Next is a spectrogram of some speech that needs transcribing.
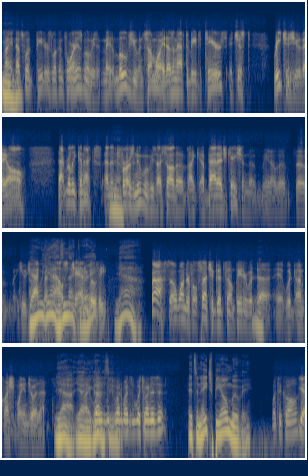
right? Mhm. That's what Peter's looking for in his movies. It ma- moves you in some way. It doesn't have to be to tears. It just reaches you. They all, that really connects. And then Yeah. as far as new movies, I saw the, like, a Bad Education, the, you know, the, the Hugh Jackman, oh yeah, Allison Janney great? movie. Yeah, Ah, so wonderful. Such a good film. Peter would, Yeah. uh, would unquestionably enjoy that. yeah, yeah. You Right, got to see. which one? What, which one is it? It's an HBO movie. What's it called? Yeah.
